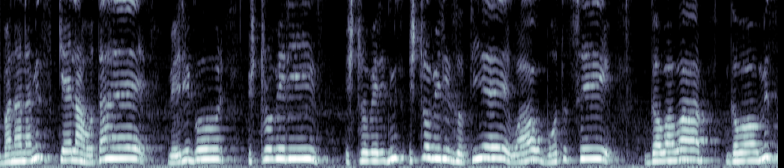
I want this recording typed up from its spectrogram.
बनाना मीन्स केला होता है। Very good strawberries strawberries means strawberries होती है। वाह बहुत अच्छे। गवावा गवावा मीन्स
